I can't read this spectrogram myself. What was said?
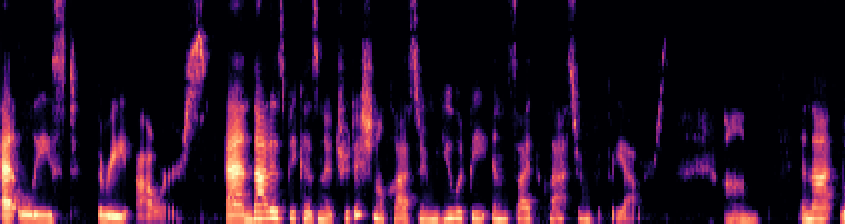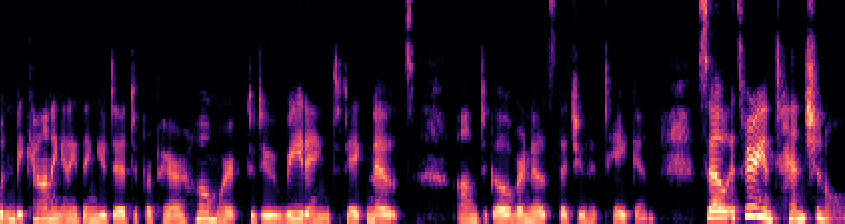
at least three hours. And that is because in a traditional classroom, you would be inside the classroom for three hours. Um, And that wouldn't be counting anything you did to prepare homework, to do reading, to take notes, um, to go over notes that you had taken. So it's very intentional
